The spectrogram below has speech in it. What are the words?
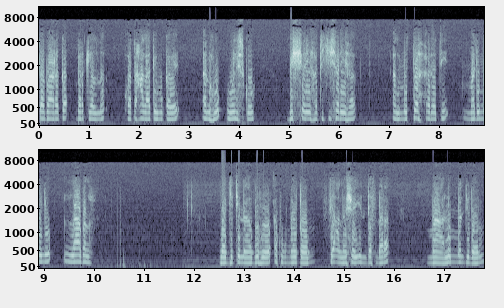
تبارك بركيالنا wa ta'ala te mu kawe anhu walis ko bi sharihati ci shariha al mutahharati madi muñu labal wajitina buhu ak moytom fi ala shay'in def dara ma lum man di doon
